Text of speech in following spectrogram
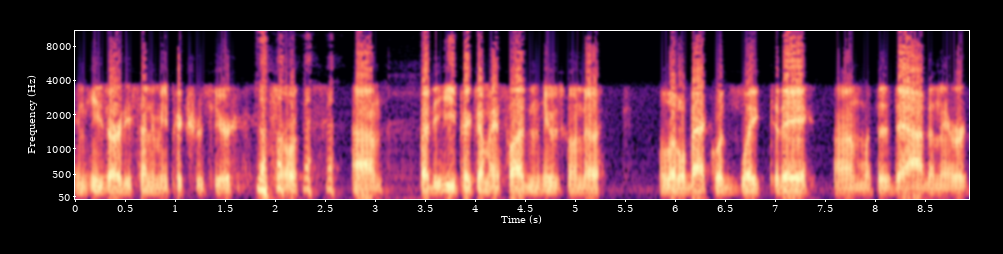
and he's already sending me pictures here. so, um, but he picked up my sled and he was going to a little backwoods lake today um, with his dad, and they were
